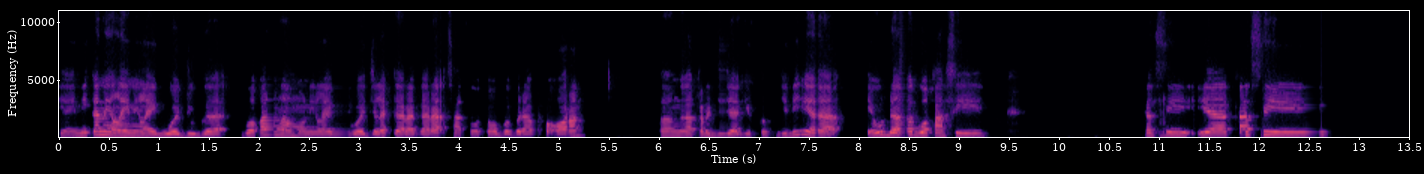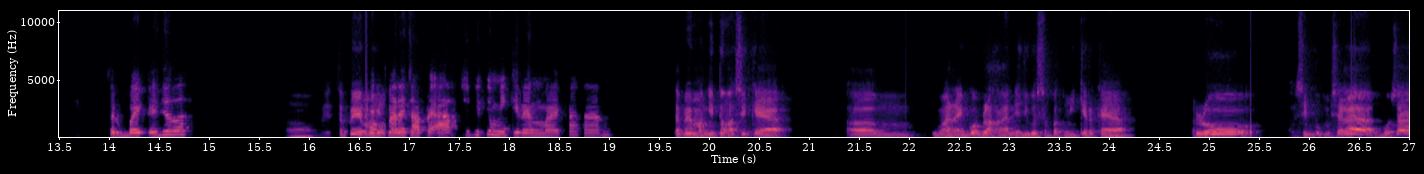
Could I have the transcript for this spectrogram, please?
Ya ini kan nilai-nilai gue juga. Gue kan nggak mau nilai gue jelek gara-gara satu atau beberapa orang eh, nggak kerja gitu. Jadi ya ya udah gue kasih kasih ya kasih terbaik aja lah. Oh, ya, tapi emang daripada capek aja gitu mikirin mereka kan. Tapi emang gitu gak sih kayak um, gimana ya gue belakangan ini juga sempat mikir kayak lu sibuk misalnya gak usah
